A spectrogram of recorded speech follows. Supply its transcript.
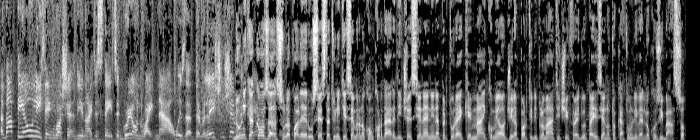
about the only thing Russia and the United States agree on right now is that their relationship. L'unica cosa sulla quale Russia e Stati Uniti sembrano concordare, dice CNN in apertura, è che mai come oggi i rapporti diplomatici fra i due paesi hanno toccato un livello così basso.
